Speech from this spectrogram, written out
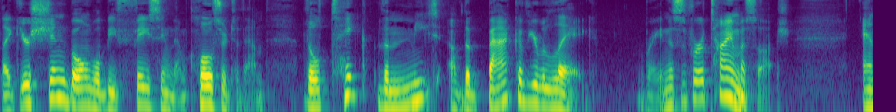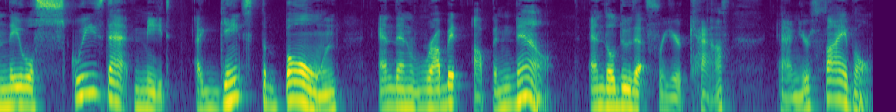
like your shin bone will be facing them, closer to them. They'll take the meat of the back of your leg, right? And this is for a Thai massage, and they will squeeze that meat against the bone and then rub it up and down. And they'll do that for your calf and your thigh bone.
